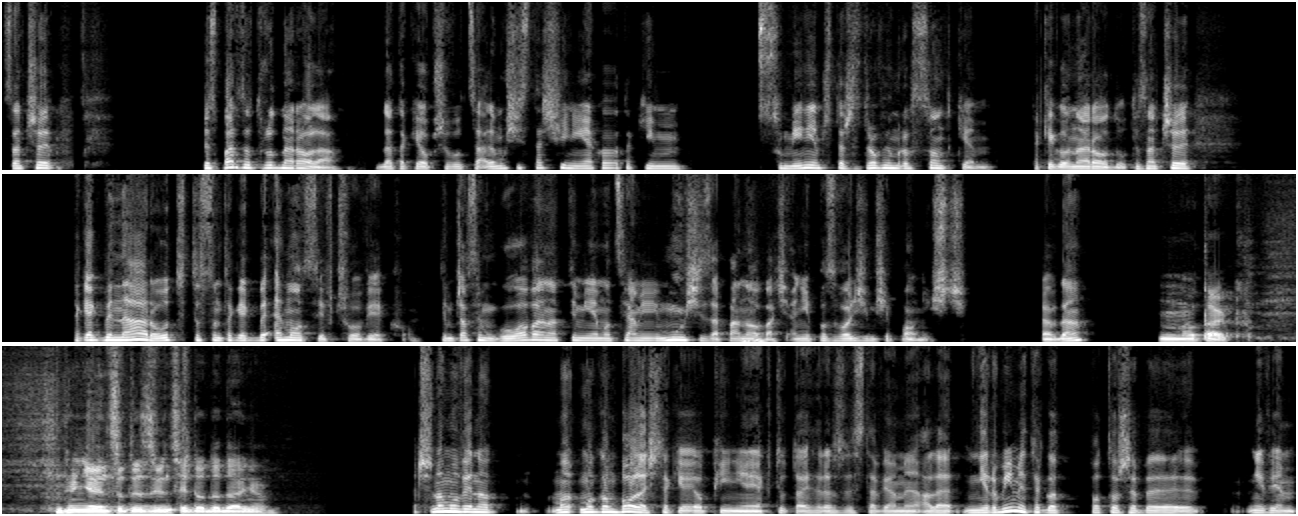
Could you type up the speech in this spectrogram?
Znaczy, to jest bardzo trudna rola dla takiego przywódcy, ale musi stać się niejako takim sumieniem, czy też zdrowym rozsądkiem takiego narodu. To znaczy, tak jakby naród to są tak jakby emocje w człowieku. Tymczasem głowa nad tymi emocjami musi zapanować, a nie pozwolić im się ponieść. Prawda? No tak. Nie wiem, co to jest więcej do dodania. Znaczy, no mówię, no, mo mogą boleć takie opinie, jak tutaj teraz wystawiamy, ale nie robimy tego po to, żeby, nie wiem,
